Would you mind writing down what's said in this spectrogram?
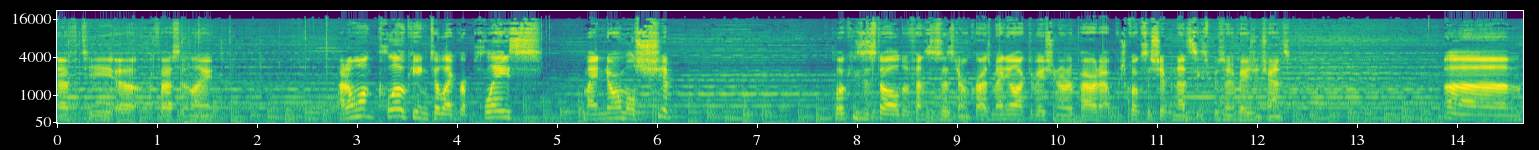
FT uh, Fast and Light. I don't want cloaking to like replace my normal ship Cloaking's installed defensive system. Requires manual activation in order to power it up, which cloaks the ship and adds 60% evasion chance. Um,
